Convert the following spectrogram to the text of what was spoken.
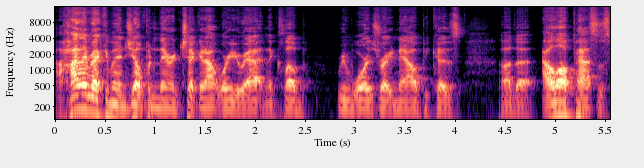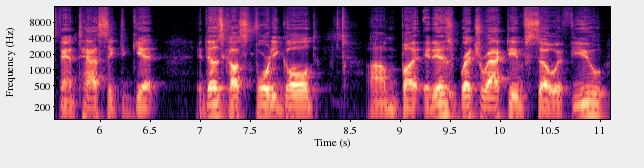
I highly recommend jumping in there and checking out where you're at in the club rewards right now because uh, the Outlaw Pass is fantastic to get. It does cost 40 gold, um, but it is retroactive. So if you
